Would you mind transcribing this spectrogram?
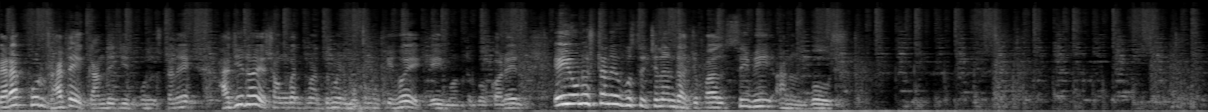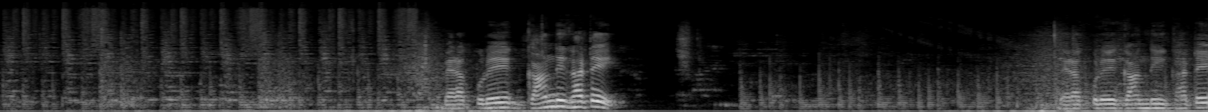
ব্যারাকপুর ঘাটে গান্ধীজির অনুষ্ঠানে হাজির হয়ে সংবাদ মাধ্যমের মুখোমুখি হয়ে এই মন্তব্য করেন। এই অনুষ্ঠানে উপস্থিত ছিলেন রাজ্যপাল সিভি আনন্দ বোস। ব্যারাকপুরে গান্ধী ঘাটে ব্যারাকপুরে গান্ধী ঘাটে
